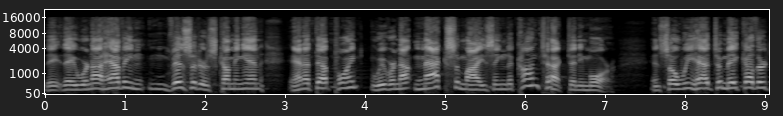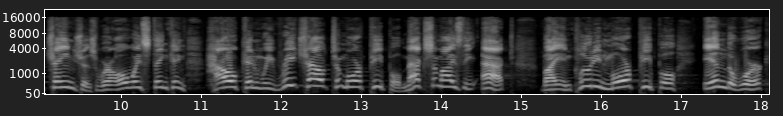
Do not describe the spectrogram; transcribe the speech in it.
They, they were not having visitors coming in, and at that point, we were not maximizing the contact anymore. And so we had to make other changes. We're always thinking, how can we reach out to more people, maximize the act by including more people in the work,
